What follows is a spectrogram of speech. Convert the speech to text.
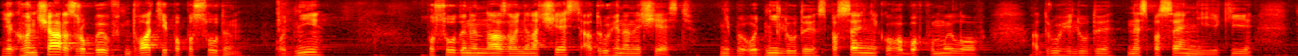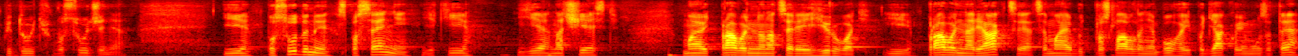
як гончар зробив два типи посудин. Одні посудини названі на честь, а другі на нечесть. ніби одні люди спасенні, кого Бог помилував, а другі люди не спасенні, які підуть в осудження. І посудини спасенні, які є на честь, мають правильно на це реагувати. І правильна реакція це має бути прославлення Бога і подяка йому за те,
